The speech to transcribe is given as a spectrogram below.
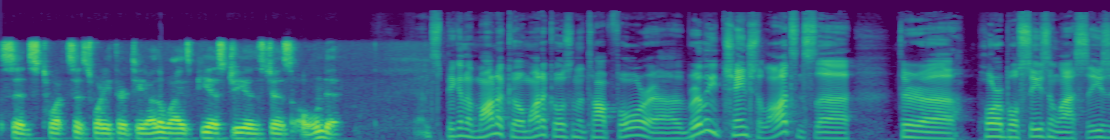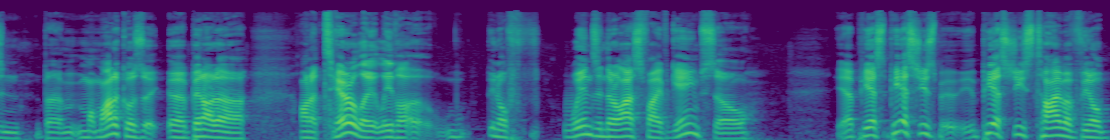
since tw- since 2013. Otherwise, PSG has just owned it. And speaking of Monaco, Monaco's in the top four. Uh, really changed a lot since uh, their uh, horrible season last season. But Monaco's uh, been on a on a tear lately. The you know wins in their last five games. So yeah, PS PSG's PSG's time of you know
